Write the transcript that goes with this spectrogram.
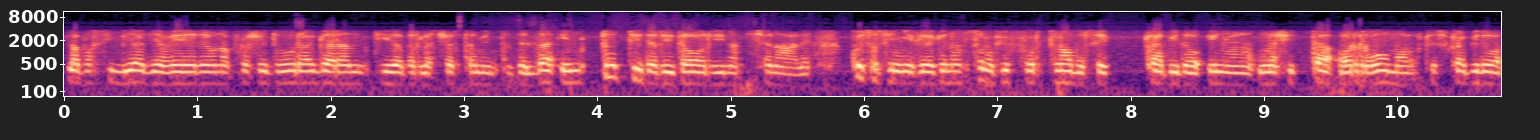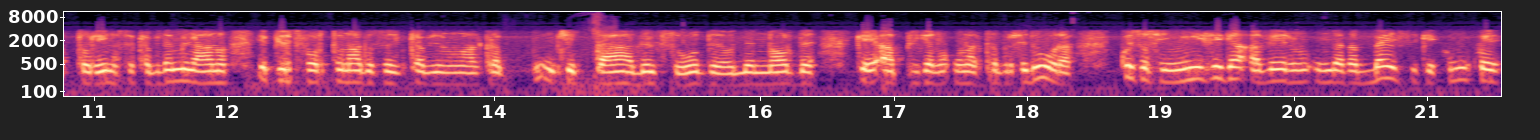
la possibilità di avere una procedura garantita per l'accertamento del dato in tutti i territori nazionali. Questo significa che non sono più fortunato se capito in una, una città o a Roma, se capito a Torino, se capito a Milano, e più sfortunato se capito in un'altra città del sud o del nord che applicano un'altra procedura. Questo significa avere un, un database che comunque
